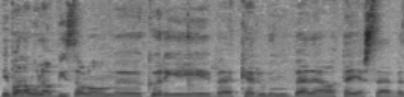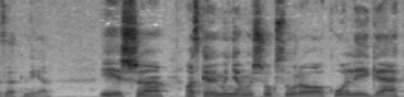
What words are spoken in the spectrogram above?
mi valahol a bizalom körébe kerülünk bele a teljes szervezetnél. És azt kell, hogy mondjam, hogy sokszor a kollégák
